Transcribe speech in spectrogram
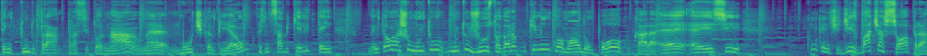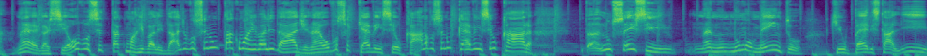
tem tudo para se tornar né, multicampeão, a gente sabe que ele tem. Então eu acho muito, muito justo. Agora, o que me incomoda um pouco, cara, é, é esse como que a gente diz? Bate a sopra, né, Garcia? Ou você tá com uma rivalidade ou você não tá com uma rivalidade, né? Ou você quer vencer o cara ou você não quer vencer o cara. Então, não sei se, né, no, no momento que o Pérez está ali,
